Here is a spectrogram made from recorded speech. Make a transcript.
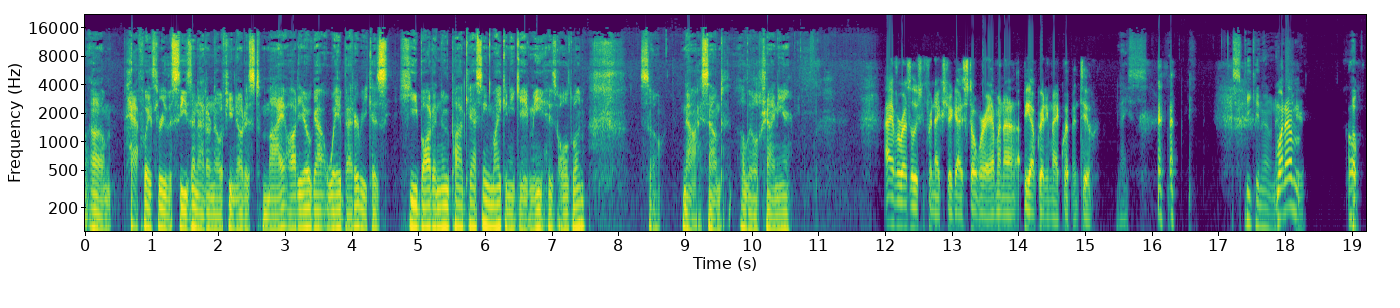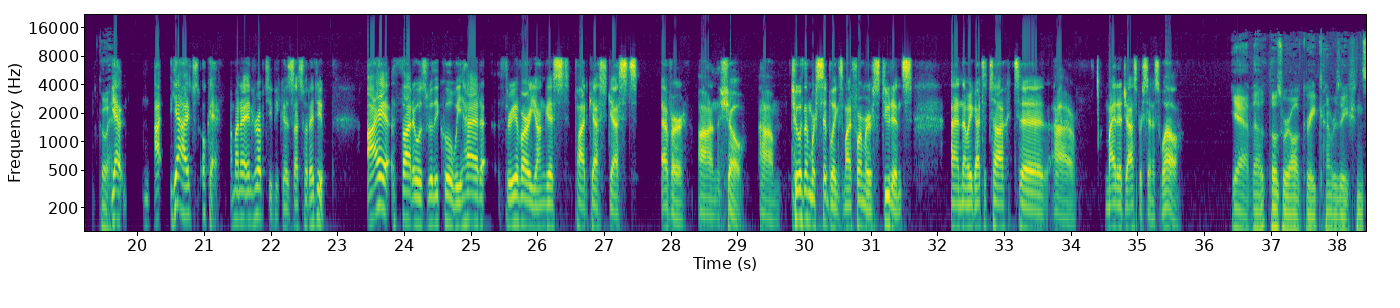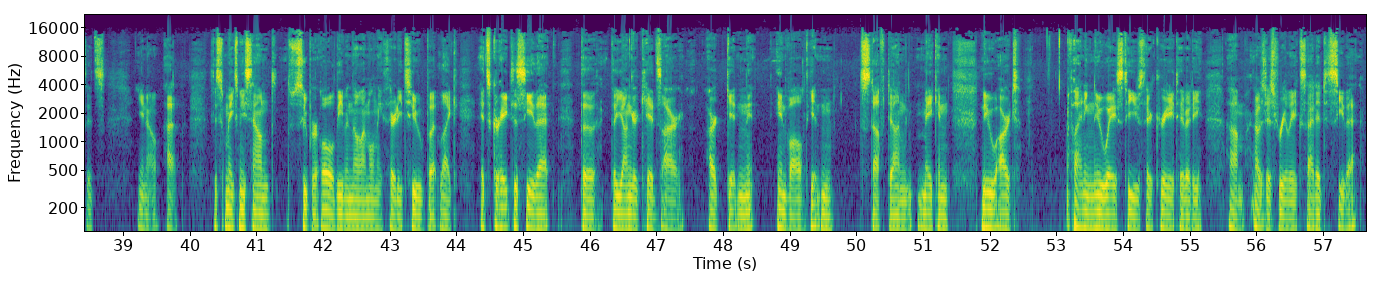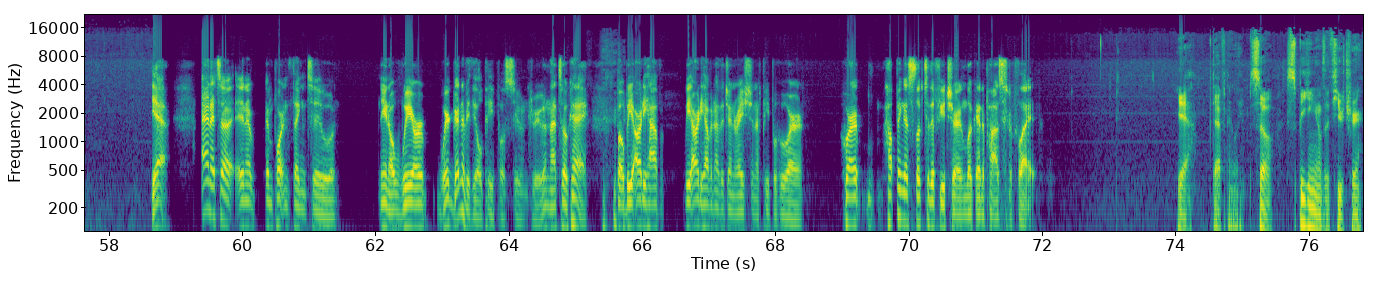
Um, halfway through the season, I don't know if you noticed, my audio got way better because he bought a new podcasting mic and he gave me his old one. So now I sound a little shinier. I have a resolution for next year, guys. Don't worry, I'm gonna be upgrading my equipment too. Nice. Speaking of next When I'm- year, oh, oh, go ahead. Yeah, I, yeah. It's okay. I'm gonna interrupt you because that's what I do. I thought it was really cool. We had three of our youngest podcast guests ever on the show. Um, two of them were siblings, my former students, and then we got to talk to uh, Maida Jasperson as well. Yeah, th- those were all great conversations. It's, you know, uh, this makes me sound super old, even though I'm only 32. But like, it's great to see that the the younger kids are are getting involved, getting stuff done, making new art, finding new ways to use their creativity. Um, I was just really excited to see that. Yeah, and it's a an important thing to, you know, we're we're going to be the old people soon, Drew, and that's okay. but we already have we already have another generation of people who are who are helping us look to the future and look at a positive light. Yeah, definitely. So, speaking of the future,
